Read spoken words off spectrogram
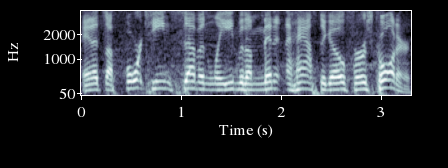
And it's a 14 7 lead with a minute and a half to go, first quarter.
